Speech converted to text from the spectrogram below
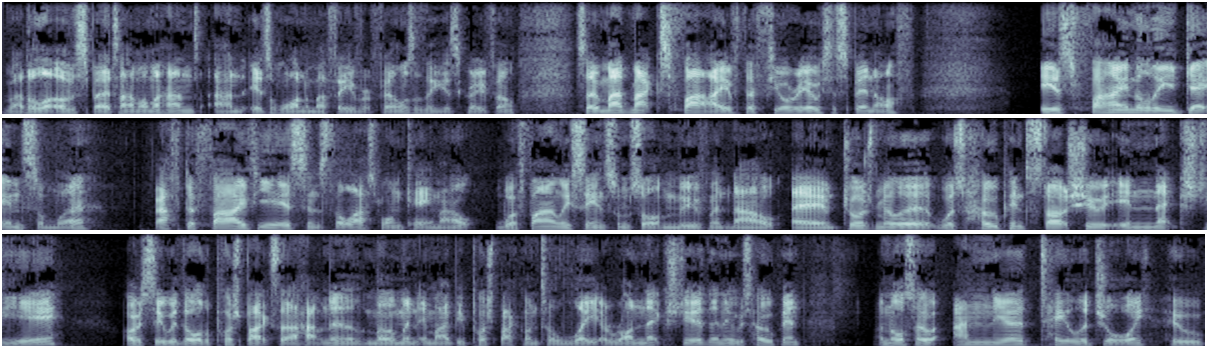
I've had a lot of spare time on my hands and it's one of my favorite films. I think it's a great film. So Mad Max Five, the Furiosa spin-off, is finally getting somewhere. After five years since the last one came out, we're finally seeing some sort of movement now. Um, George Miller was hoping to start shooting next year, Obviously, with all the pushbacks that are happening at the moment, it might be pushed back until later on next year than he was hoping. And also Anya Taylor Joy, who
